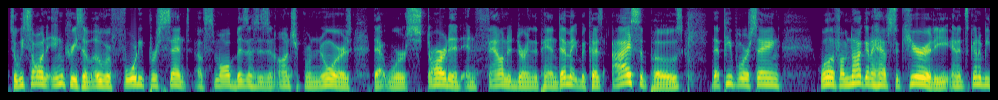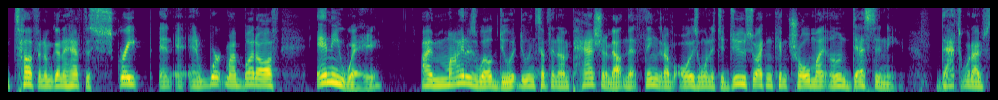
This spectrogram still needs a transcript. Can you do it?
So we saw an increase of over 40% of small businesses and entrepreneurs that were started and founded during the pandemic because I suppose that people are saying, well, if I'm not going to have security and it's going to be tough and I'm going to have to scrape and, and work my butt off anyway, I might as well do it doing something I'm passionate about and that thing that I've always wanted to do so I can control my own destiny. That's what I've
